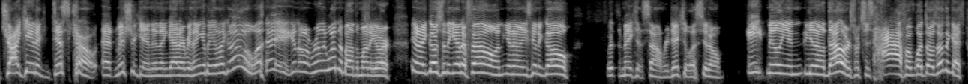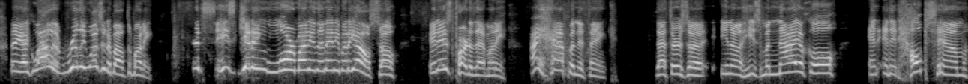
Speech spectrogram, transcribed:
gigantic discount at Michigan and then got everything and be like, oh, well, hey, you know, it really wasn't about the money. Or, you know, he goes to the NFL and, you know, he's going to go with to make it sound ridiculous, you know, eight million, you know, dollars, which is half of what those other guys. They're like, well, it really wasn't about the money. It's he's getting more money than anybody else. So it is part of that money. I happen to think that there's a, you know, he's maniacal and, and it helps him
